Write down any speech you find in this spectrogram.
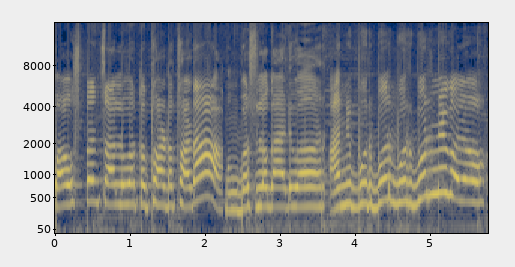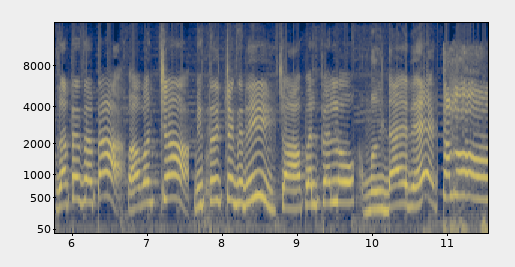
पाऊस पण चालू होता थोडा थोडा. मग बसलो गाडीवर आणि बुरबुर बुरबुर निघालो. जाता जाता बाबांच्या मित्राच्या घरी चहा पण प्यालो मग डायरेक्ट चलो.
